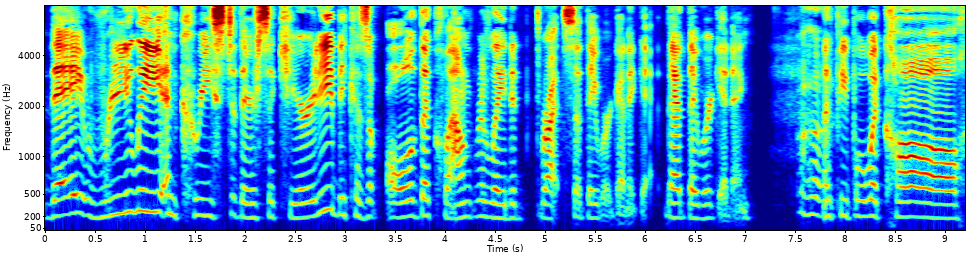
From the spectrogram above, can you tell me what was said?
they really increased their security because of all of the clown related threats that they were gonna get that they were getting Uh-huh. like people would call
